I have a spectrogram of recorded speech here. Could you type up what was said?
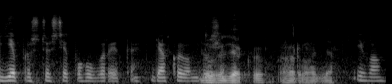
є про що ще поговорити. Дякую вам дуже, Дуже дякую, гарного дня. і вам.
